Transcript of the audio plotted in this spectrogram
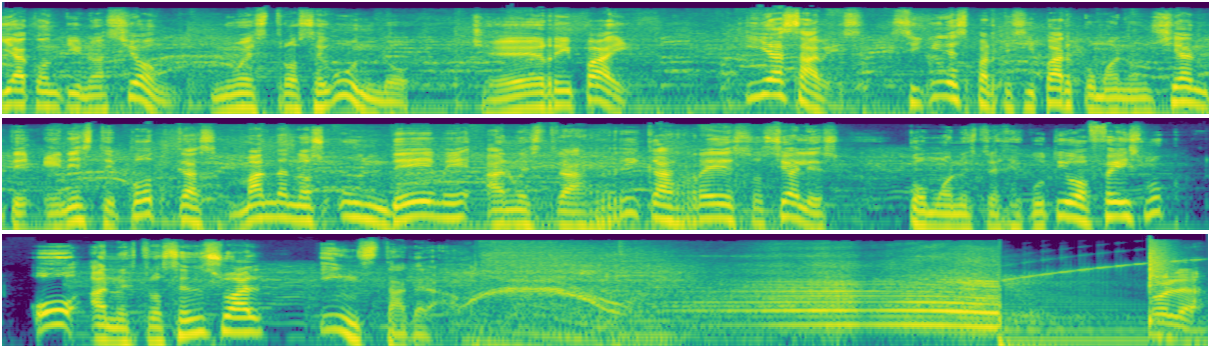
Y a continuación, nuestro segundo, Cherry Pie. Y ya sabes, si quieres participar como anunciante en este podcast, mándanos un DM a nuestras ricas redes sociales, como a nuestro ejecutivo Facebook o a nuestro sensual Instagram. Hola,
